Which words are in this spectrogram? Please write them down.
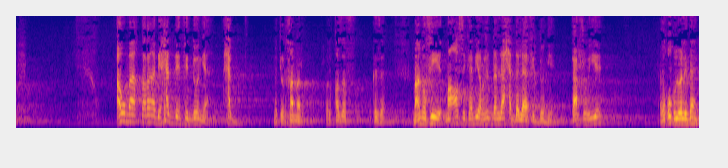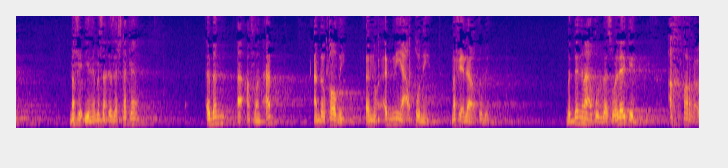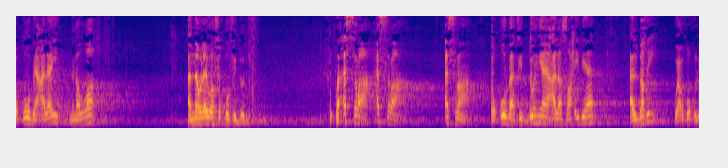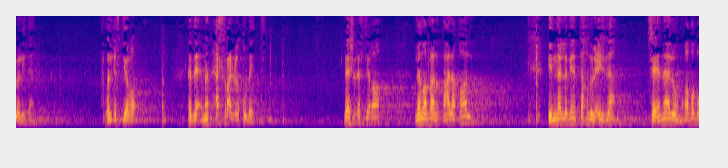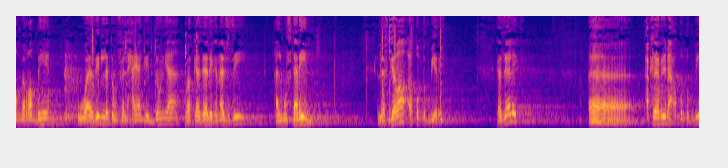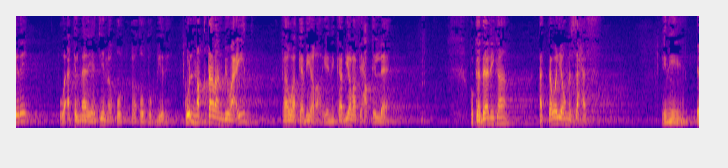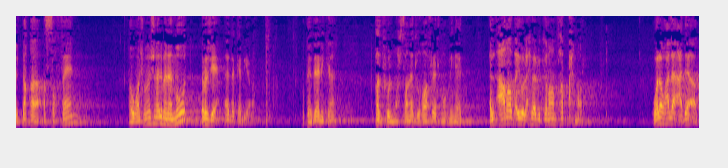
أو ما اقترن بحد في الدنيا حد مثل الخمر والقذف وكذا. مع أنه في معاصي كبيرة جدا لا حد لها في الدنيا. تعرف شو هي؟ حقوق الوالدين. ما في يعني مثلا إذا اشتكى ابن عفوا أب عند القاضي إنه ابني يعقني ما في عليه عقوبة. بالدنيا ما عقوبة بس ولكن أخطر عقوبه عليه من الله أنه لا يوفقه في الدنيا. وأسرع أسرع أسرع عقوبة في الدنيا على صاحبها البغي وعقوق الوالدين والافتراء. هذا من أسرع العقوبات. ليش الافتراء؟ لأن الله تعالى قال إن الذين اتخذوا العجلة سينالهم غضب من ربهم وذلة في الحياة الدنيا وكذلك نجزي المفترين. الافتراء عقوبته كبيرة كذلك آه، أكل الربا عقوبته كبيرة وأكل مال اليتيم عقوبته كبيرة كل ما اقترن بوعيد فهو كبيرة يعني كبيرة في حق الله. وكذلك التولي يوم الزحف. يعني التقى الصفان هو شو غالبا نموت رجع. هذا كبيرة. وكذلك قذف المحصنات الغافلات المؤمنات. الأعراض أيها الأحباب الكرام خط أحمر. ولو على أعدائك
